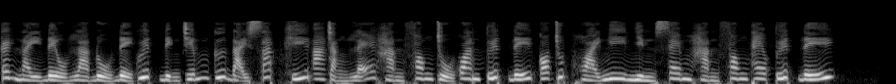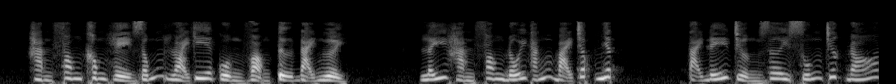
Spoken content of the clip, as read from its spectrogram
Cái này đều là đủ để quyết định chiếm cứ đại sát khí A à, chẳng lẽ Hàn Phong chủ quan tuyết đế có chút hoài nghi nhìn xem Hàn Phong theo tuyết đế. Hàn Phong không hề giống loại kia cuồng vọng tự đại người. Lấy Hàn Phong đối thắng bại chấp nhất. Tại đế trường rơi xuống trước đó.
